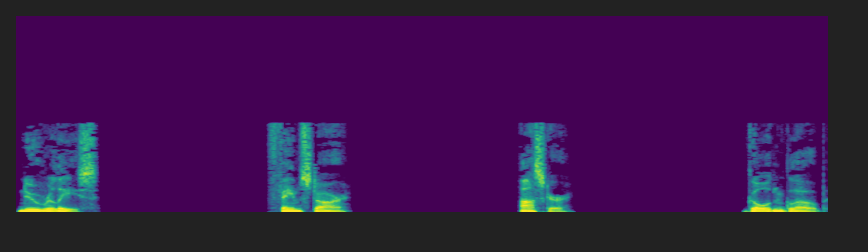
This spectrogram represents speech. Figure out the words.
New release. Fame star. Oscar. Golden Globe.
